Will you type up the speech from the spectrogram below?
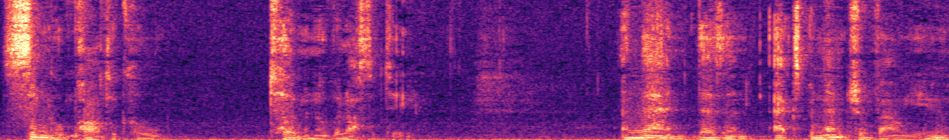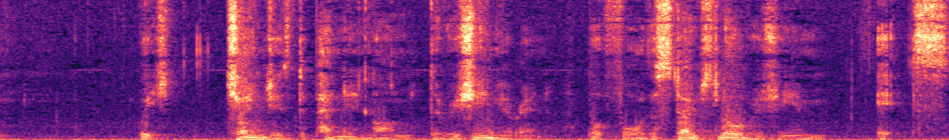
single particle terminal velocity. And then there's an exponential value which changes depending on the regime you're in. But for the Stokes law regime, it's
